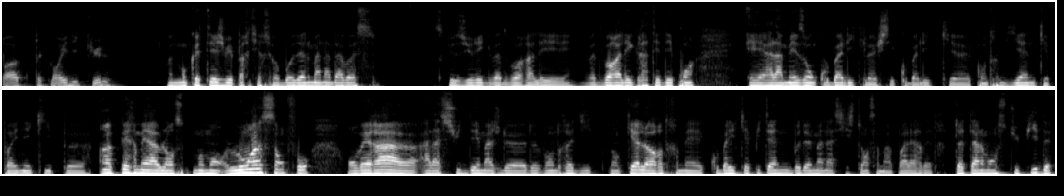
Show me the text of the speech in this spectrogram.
pas complètement ridicule. Moi de mon côté, je vais partir sur Bodelman à Davos. Parce que Zurich va devoir aller, va devoir aller gratter des points. Et à la maison, Kubalik, le HC Kubalik euh, contre Bienne, qui est pas une équipe euh, imperméable en ce moment, loin s'en faut. On verra euh, à la suite des matchs de, de vendredi dans quel ordre, mais Kubalik capitaine, Bodelman assistant, ça m'a pas l'air d'être totalement stupide.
